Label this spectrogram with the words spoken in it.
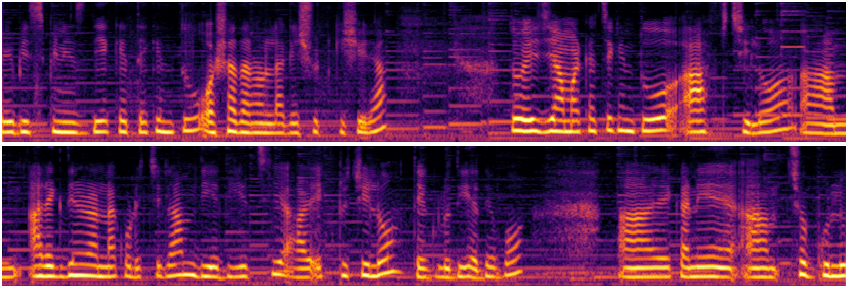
বেবি স্পিনিচ দিয়ে খেতে কিন্তু অসাধারণ লাগে শুটকি শিরা। তো এই যে আমার কাছে কিন্তু আফ ছিল আম, আরেকদিন রান্না করেছিলাম দিয়ে দিয়েছি আর একটু ছিল তো এগুলো দিয়ে দেব। আর এখানে সবগুলো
